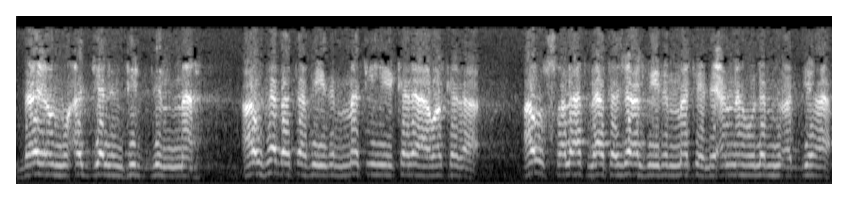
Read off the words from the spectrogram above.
بيع مؤجل في الذمة أو ثبت في ذمته كذا وكذا أو الصلاة لا تزال في ذمته لأنه لم يؤدها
